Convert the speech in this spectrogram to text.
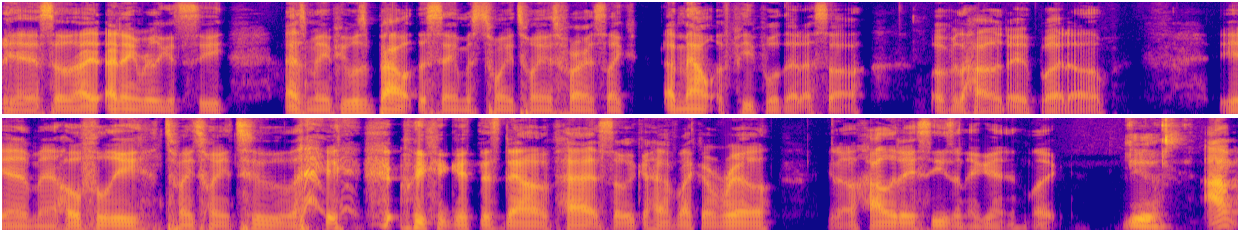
yeah, so I, I didn't really get to see as many people. It was about the same as 2020 as far as like amount of people that I saw over the holiday, but um, yeah, man. Hopefully, 2022, like we could get this down pat, so we can have like a real, you know, holiday season again. Like, Yeah. I'm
